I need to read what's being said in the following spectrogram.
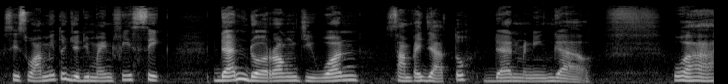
si suami tuh jadi main fisik dan dorong Jiwon sampai jatuh dan meninggal. Wah,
